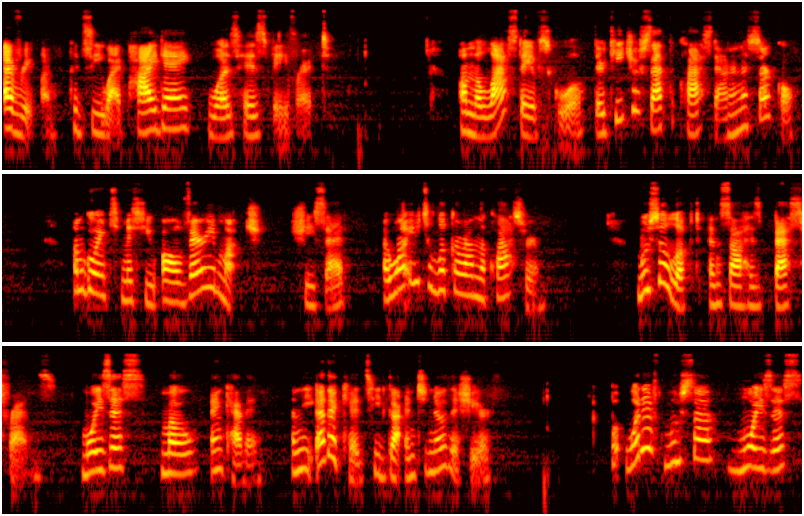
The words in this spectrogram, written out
Everyone could see why Pi Day was his favorite. On the last day of school, their teacher sat the class down in a circle. I'm going to miss you all very much, she said. I want you to look around the classroom. Musa looked and saw his best friends, Moises, Mo, and Kevin, and the other kids he'd gotten to know this year. But what if Musa, Moises,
